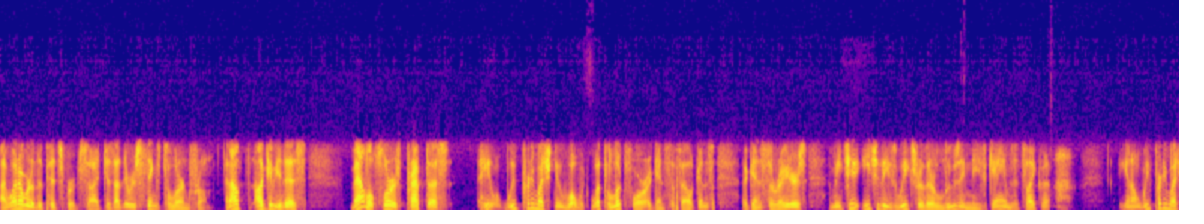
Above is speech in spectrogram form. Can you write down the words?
I went over to the Pittsburgh side because there was things to learn from, and I'll I'll give you this. Matt Lafleur has prepped us. He, we pretty much knew what what to look for against the Falcons, against the Raiders. I mean, each, each of these weeks where they're losing these games, it's like, uh, you know, we pretty much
